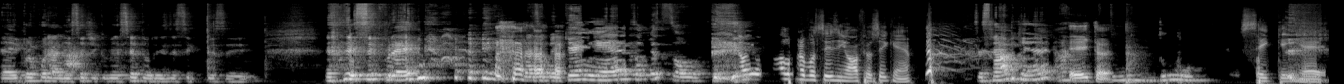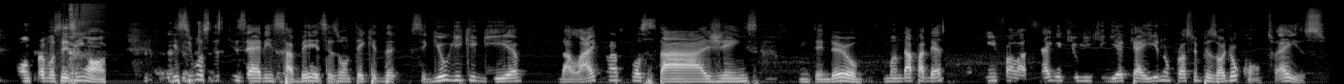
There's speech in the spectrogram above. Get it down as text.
é ir procurar a lista de vencedores desse, desse, desse prêmio pra saber quem é essa pessoa. Então eu falo pra vocês em off, eu sei quem é. Você sabe quem é? Ah, Eita. Dudu. Eu sei quem é. Conto pra vocês em off. E se vocês quiserem saber, vocês vão ter que seguir o Geek Guia, dar like nas postagens, entendeu? Mandar pra 10 e falar, segue aqui o Geek Guia, que aí no próximo episódio eu conto. É isso.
